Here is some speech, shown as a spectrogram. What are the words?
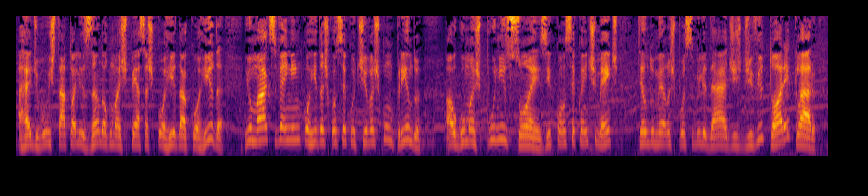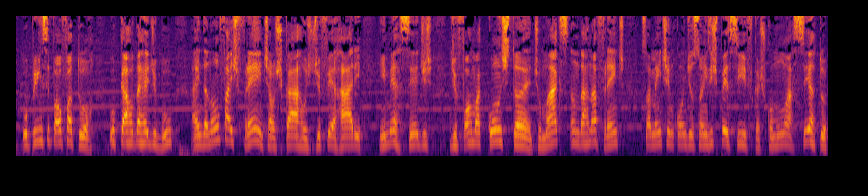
a Red Bull está atualizando algumas peças corrida a corrida e o Max vem em corridas consecutivas cumprindo algumas punições e, consequentemente, tendo menos possibilidades de vitória. E, claro, o principal fator, o carro da Red Bull ainda não faz frente aos carros de Ferrari e Mercedes de forma constante. O Max andar na frente somente em condições específicas, como um acerto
